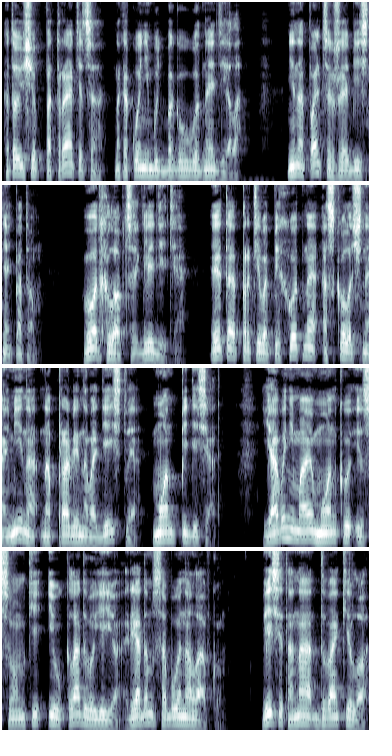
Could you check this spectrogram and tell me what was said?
А то еще потратиться на какое-нибудь богоугодное дело. Не на пальцах же объяснять потом. Вот, хлопцы, глядите. Это противопехотная осколочная мина направленного действия МОН-50. Я вынимаю монку из сумки и укладываю ее рядом с собой на лавку. Весит она 2 кило.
